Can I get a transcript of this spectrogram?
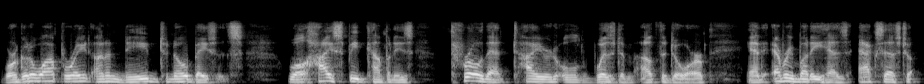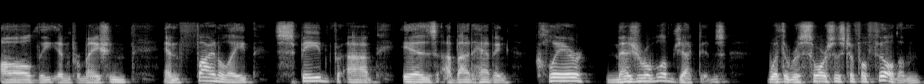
We're going to operate on a need to know basis. Well, high speed companies, throw that tired old wisdom out the door, and everybody has access to all the information. And finally, speed uh, is about having clear, measurable objectives with the resources to fulfill them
